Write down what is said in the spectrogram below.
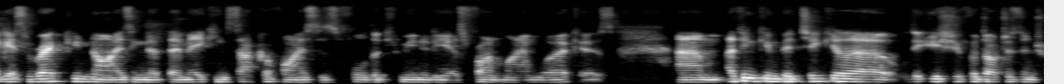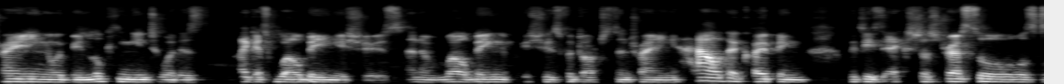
I guess recognizing that they're making sacrifices for the community as frontline workers. Um, I think, in particular, the issue for doctors in training, and we've been looking into it, is I guess, well-being issues and well-being issues for doctors in training, how they're coping with these extra stressors,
